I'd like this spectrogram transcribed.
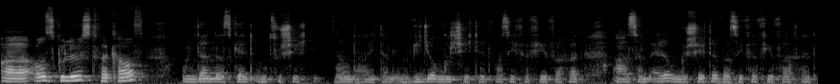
äh, ausgelöst, verkauft um dann das Geld umzuschichten. Ja, und da habe ich dann Nvidia umgeschichtet, was sich vervierfacht hat, ASML umgeschichtet, was sich vervierfacht hat,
